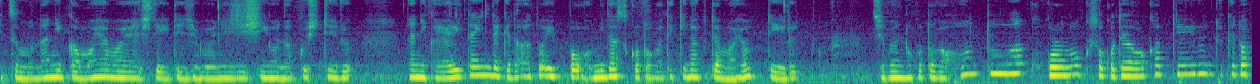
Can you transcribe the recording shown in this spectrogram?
いつも何かモヤモヤしていて自分に自信をなくしている。何かやりたいんだけどあと一歩踏み出すことができなくて迷っている。自分のことが本当は心の奥底では分かっているんだけど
